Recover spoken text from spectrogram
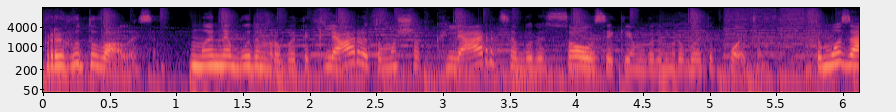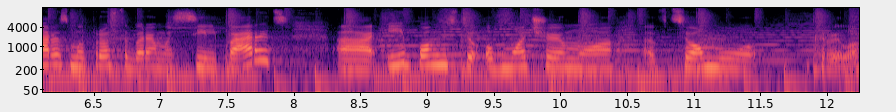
приготувалися. Ми не будемо робити кляру, тому що кляр це буде соус, який ми будемо робити потім. Тому зараз ми просто беремо сіль, перець е, і повністю обмочуємо в цьому крило.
